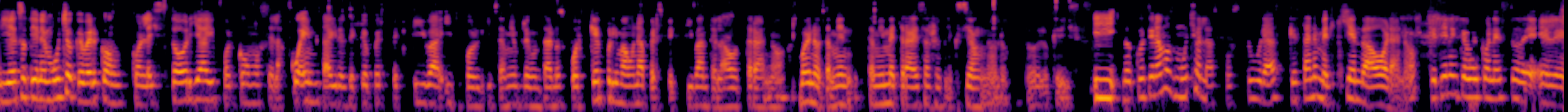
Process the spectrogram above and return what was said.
Y eso tiene mucho que ver con, con la historia y por cómo se la cuenta y desde qué perspectiva y, por, y también preguntarnos por qué prima una perspectiva ante la otra, ¿no? Bueno, también, también me trae esa reflexión, ¿no? Lo, todo lo que dices. Y nos cuestionamos mucho las posturas que están emergiendo ahora, ¿no? Que tienen que ver con esto de el,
